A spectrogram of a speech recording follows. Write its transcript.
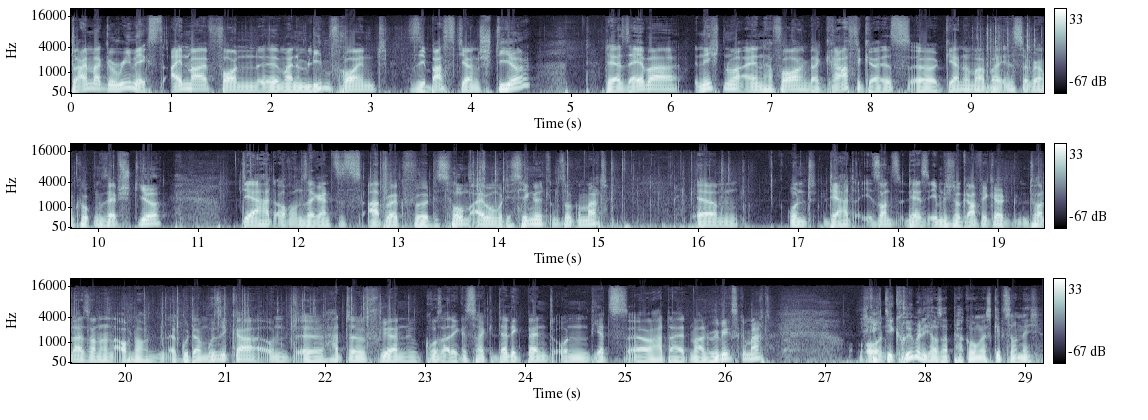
Dreimal geremixed. Einmal von äh, meinem lieben Freund Sebastian Stier, der selber nicht nur ein hervorragender Grafiker ist, äh, gerne mal bei Instagram gucken, selbst Stier, der hat auch unser ganzes Artwork für das Home-Album und die Singles und so gemacht. Ähm, und der hat sonst, der ist eben nicht nur Grafiker, toller, sondern auch noch ein äh, guter Musiker und äh, hatte früher eine großartige Psychedelic-Band und jetzt äh, hat er halt mal einen Remix gemacht. Ich krieg Und- die Krümel nicht aus der Packung, das gibt's doch nicht.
